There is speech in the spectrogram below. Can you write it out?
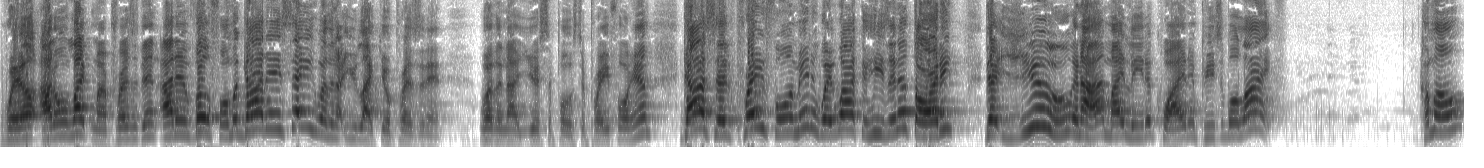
Well, I don't like my president. I didn't vote for him. But God didn't say whether or not you like your president, whether or not you're supposed to pray for him. God said, pray for him anyway. Why? Because he's in authority that you and I might lead a quiet and peaceable life. Come on.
